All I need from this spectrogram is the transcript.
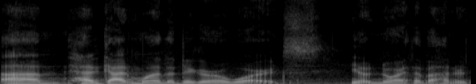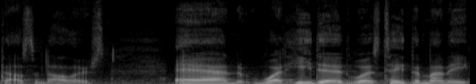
um, had gotten one of the bigger awards you know, north of $100,000. And what he did was take the money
